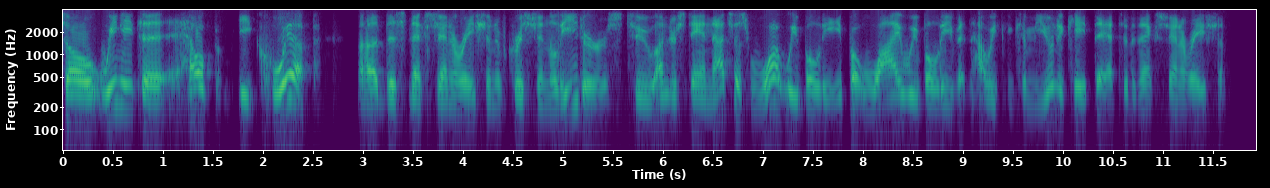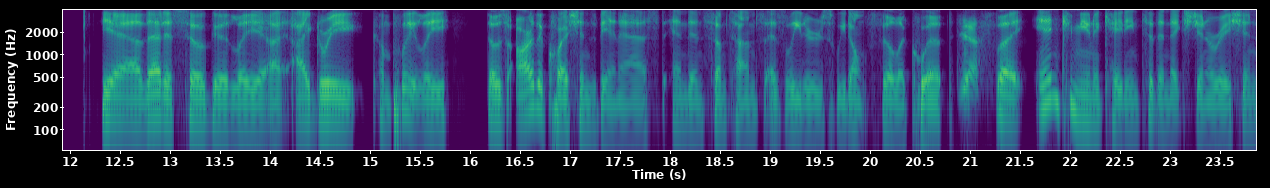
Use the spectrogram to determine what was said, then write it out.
So we need to help equip uh, this next generation of Christian leaders to understand not just what we believe, but why we believe it and how we can communicate that to the next generation. Yeah, that is so good, Lee. I, I agree completely those are the questions being asked and then sometimes as leaders we don't feel equipped. Yes. But in communicating to the next generation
